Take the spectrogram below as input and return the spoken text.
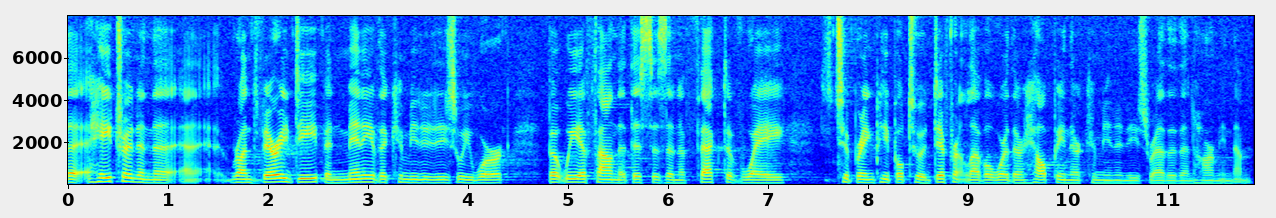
the hatred and the uh, runs very deep in many of the communities we work, but we have found that this is an effective way to bring people to a different level where they're helping their communities rather than harming them.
